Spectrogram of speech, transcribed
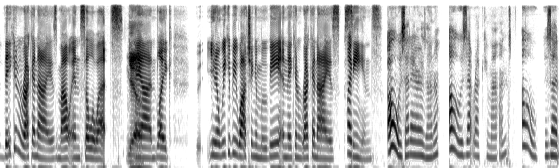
they can recognize mountain silhouettes. Yeah. And like, you know, we could be watching a movie and they can recognize Like- scenes. Oh, is that Arizona? Oh, is that Rocky Mountains? Oh, is that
